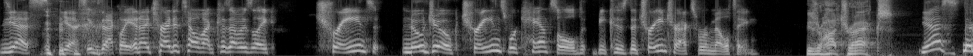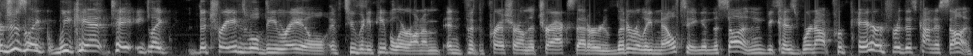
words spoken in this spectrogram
Yes, yes, exactly. and I tried to tell my because I was like, trains, no joke, trains were canceled because the train tracks were melting. These are hot tracks. Yes, they're just like we can't take like the trains will derail if too many people are on them and put the pressure on the tracks that are literally melting in the sun because we're not prepared for this kind of sun.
